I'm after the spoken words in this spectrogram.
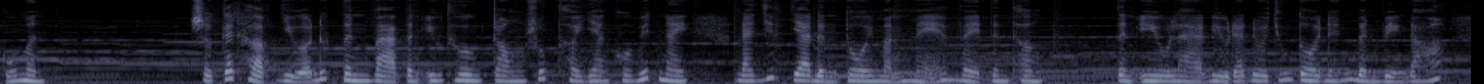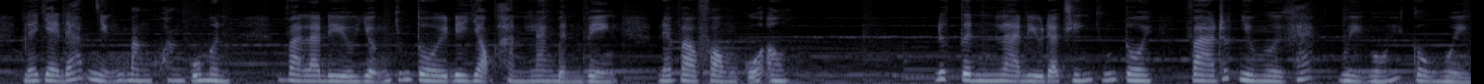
của mình. Sự kết hợp giữa đức tin và tình yêu thương trong suốt thời gian Covid này đã giúp gia đình tôi mạnh mẽ về tinh thần. Tình yêu là điều đã đưa chúng tôi đến bệnh viện đó để giải đáp những băn khoăn của mình – và là điều dẫn chúng tôi đi dọc hành lang bệnh viện để vào phòng của ông. đức tin là điều đã khiến chúng tôi và rất nhiều người khác quỳ gối cầu nguyện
